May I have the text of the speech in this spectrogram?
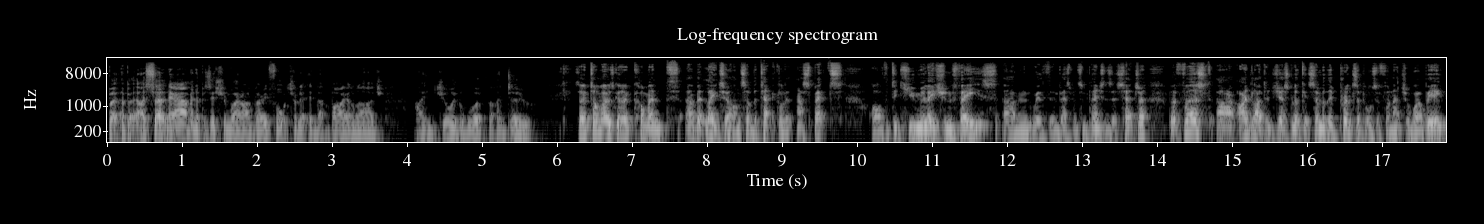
But, but I certainly am in a position where I'm very fortunate in that by and large I enjoy the work that I do. So Tommo's going to comment a bit later on some of the technical aspects of the decumulation phase um, with investments and pensions, etc. But first, uh, I'd like to just look at some of the principles of financial well-being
